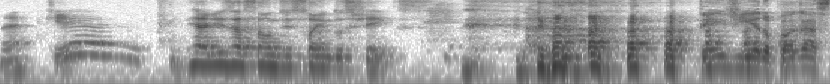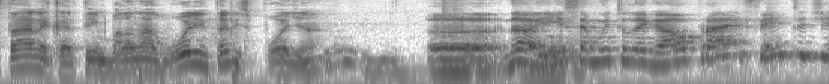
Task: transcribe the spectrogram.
né? Que é realização de sonho dos shakes. Tem dinheiro para gastar, né, cara? Tem bala na agulha, então eles podem, né? Uh, não, e isso é muito legal para efeito de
